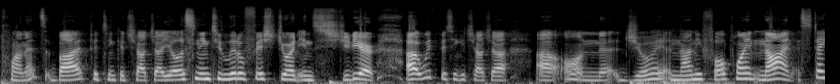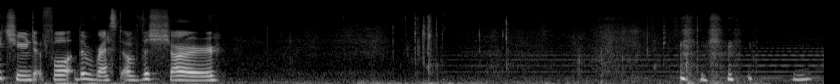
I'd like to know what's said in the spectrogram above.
Planets, by Patinka Cha Cha. You're listening to Little Fish joined in studio uh, with Patinka Cha Cha uh, on Joy 94.9. Stay tuned for the rest of the show.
